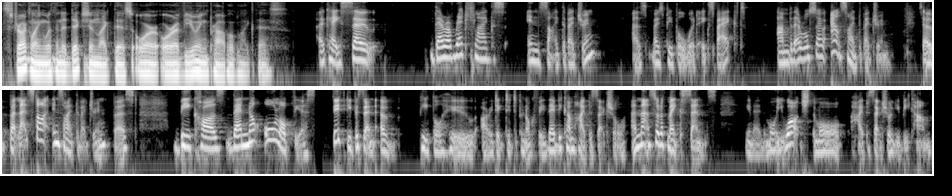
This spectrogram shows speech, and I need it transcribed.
struggling with an addiction like this or or a viewing problem like this okay so there are red flags inside the bedroom as most people would expect, um, but they're also outside the bedroom. So, but let's start inside the bedroom first, because they're not all obvious. 50% of people who are addicted to pornography, they become hypersexual. And that sort of makes sense. You know, the more you watch, the more hypersexual you become.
